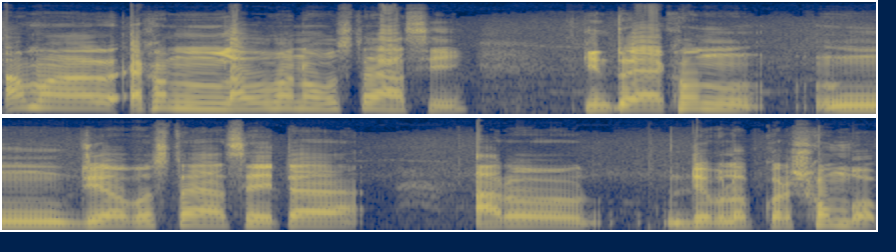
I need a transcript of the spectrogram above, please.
আমার এখন লাভবান অবস্থায় আছি। কিন্তু এখন যে অবস্থায় আছে এটা আরও ডেভেলপ করা সম্ভব।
